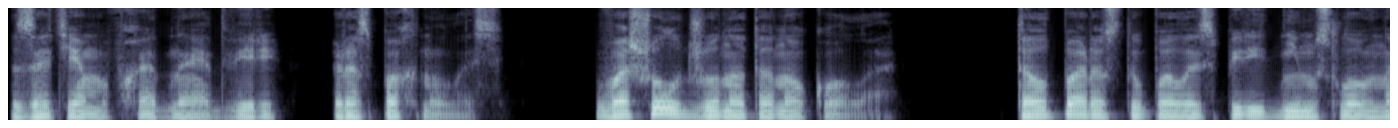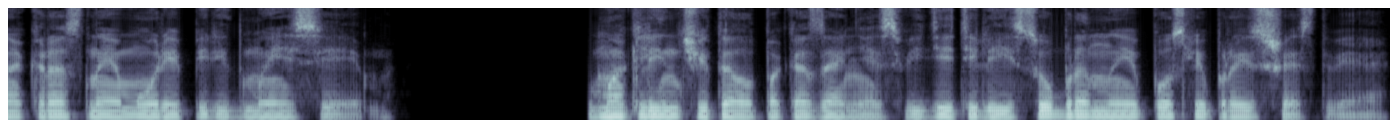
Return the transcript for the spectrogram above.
Затем входная дверь распахнулась. Вошел Джонатан О'Колла. Толпа расступалась перед ним, словно Красное море перед Моисеем. Маклин читал показания свидетелей, собранные после происшествия,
